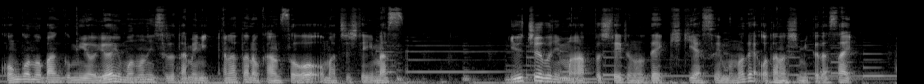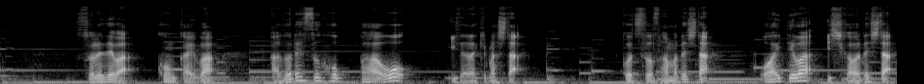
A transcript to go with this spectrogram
今後の番組を良いものにするためにあなたの感想をお待ちしています。YouTube にもアップしているので聞きやすいものでお楽しみください。それでは今回はアドレスホッパーをいただきました。ごちそうさまでした。お相手は石川でした。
